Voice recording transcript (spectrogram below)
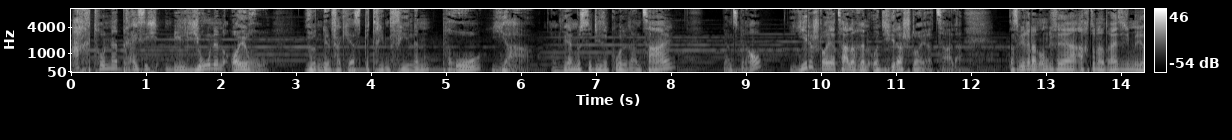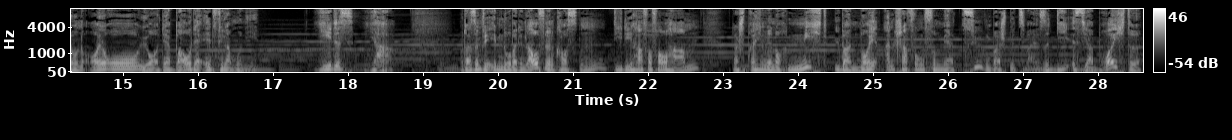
830 Millionen Euro würden den Verkehrsbetrieben fehlen pro Jahr. Und wer müsste diese Kohle dann zahlen? Ganz genau, jede Steuerzahlerin und jeder Steuerzahler. Das wäre dann ungefähr 830 Millionen Euro, ja, der Bau der Elbphilharmonie. Jedes Jahr. Und da sind wir eben nur bei den laufenden Kosten, die die HVV haben. Da sprechen wir noch nicht über Neuanschaffung von mehr Zügen beispielsweise, die es ja bräuchte,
